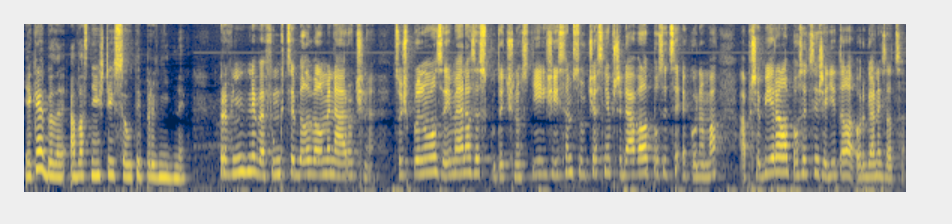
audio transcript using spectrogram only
Jaké byly a vlastně ještě jsou ty první dny? První dny ve funkci byly velmi náročné, což plynulo zejména ze skutečnosti, že jsem současně předávala pozici ekonoma a přebírala pozici ředitele organizace.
